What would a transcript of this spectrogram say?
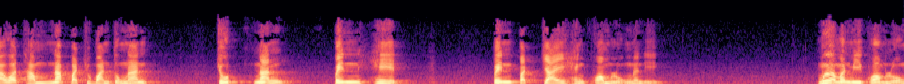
าวะธรรมณปัจจุบันตรงนั้น จุดนั้นเป็นเหตุ เป็นปัจจัยแห่งความหลงนั่นเอง เมื่อมันมีความหลง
